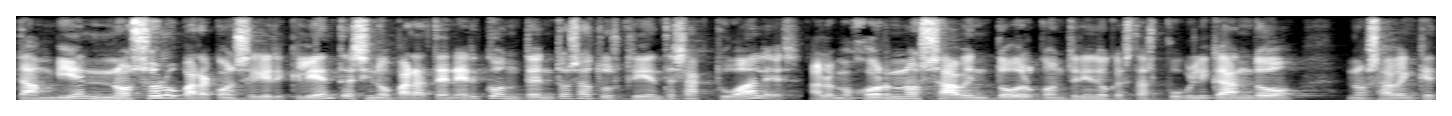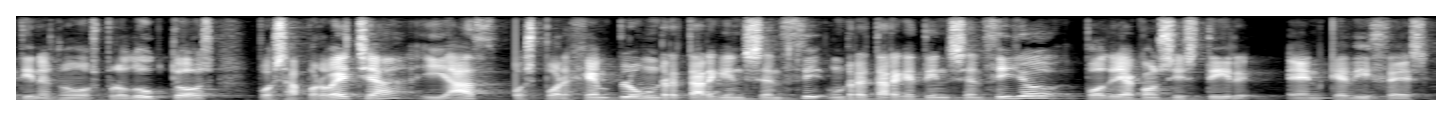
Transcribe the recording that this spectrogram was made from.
también no solo para conseguir clientes, sino para tener contentos a tus clientes actuales. A lo mejor no saben todo el contenido que estás publicando, no saben que tienes nuevos productos, pues aprovecha y haz, pues por ejemplo, un retargeting, un retargeting sencillo podría consistir en que dices,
